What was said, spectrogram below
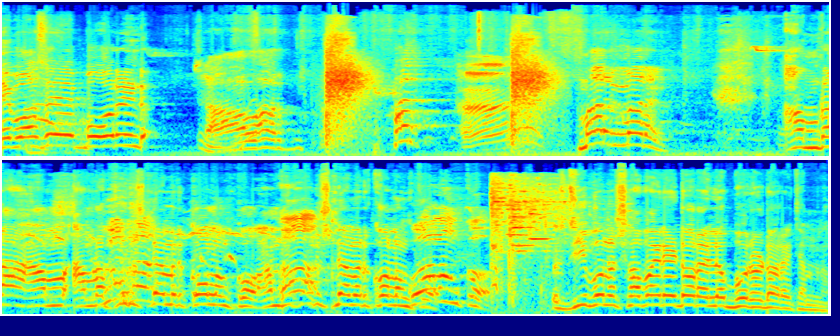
এ বসে বোরিং শালার মারেন মারেন। আমরা আমরা পুরুষ নামের কলঙ্ক আমরা হ্যাঁ। পুরুষ নামের কলঙ্ক। কলঙ্ক। জীবনে সবাই ডরাইলো বড় ডরাইতাম না।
